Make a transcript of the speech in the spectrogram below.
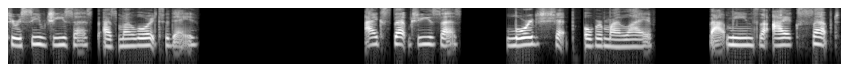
to receive Jesus as my Lord today. I accept Jesus' lordship over my life. That means that I accept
